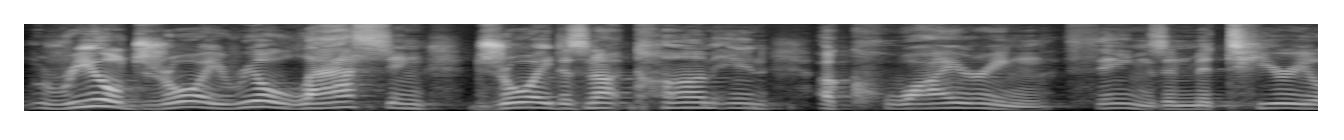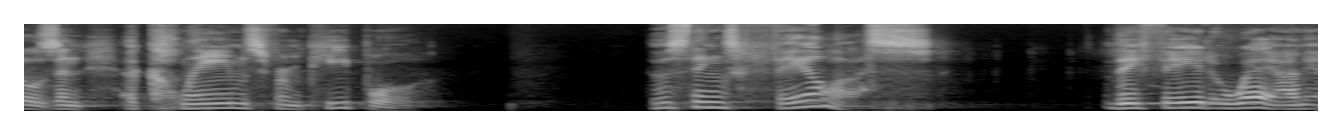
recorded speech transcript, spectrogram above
Real joy, real lasting joy does not come in acquiring things and materials and acclaims from people. Those things fail us, they fade away. I mean,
